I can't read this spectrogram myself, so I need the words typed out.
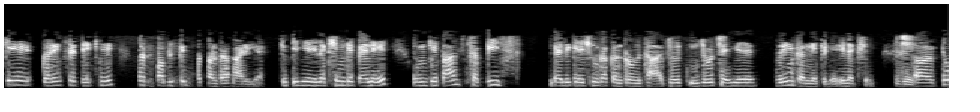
के गणित से देखें तो रिपब्लिकन बहुत पलटा भारी है। क्योंकि ये इलेक्शन के पहले उनके पास 26 डेलीगेशन का कंट्रोल था जो जो चाहिए विन करने के लिए इलेक्शन तो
